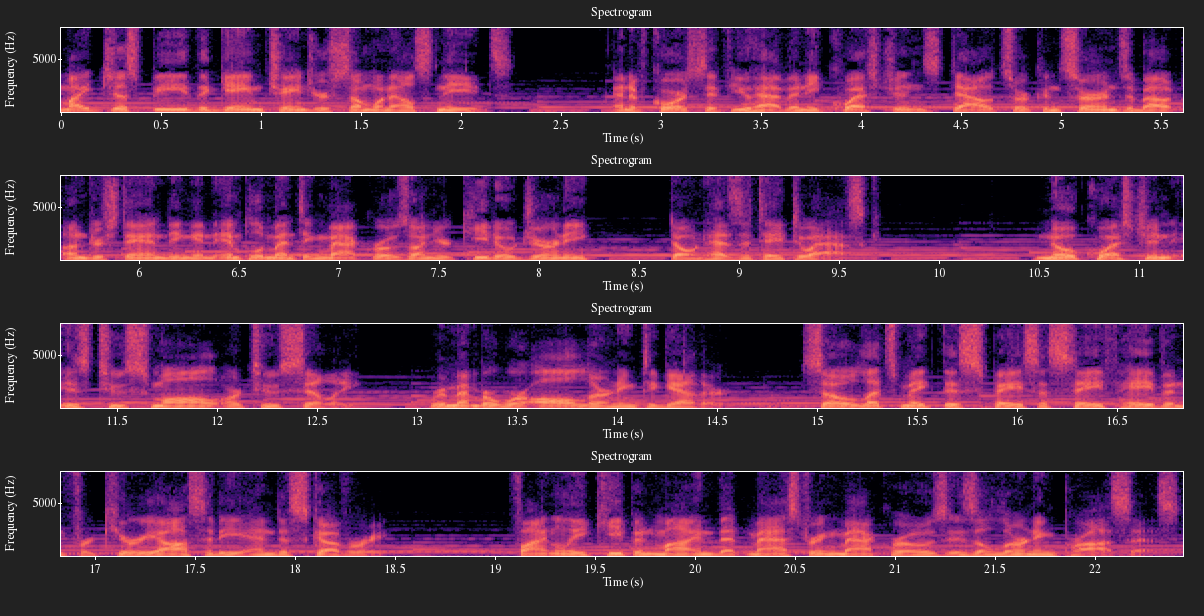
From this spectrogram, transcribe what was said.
might just be the game changer someone else needs. And of course, if you have any questions, doubts, or concerns about understanding and implementing macros on your keto journey, don't hesitate to ask. No question is too small or too silly. Remember we're all learning together. So let's make this space a safe haven for curiosity and discovery. Finally, keep in mind that mastering macros is a learning process.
